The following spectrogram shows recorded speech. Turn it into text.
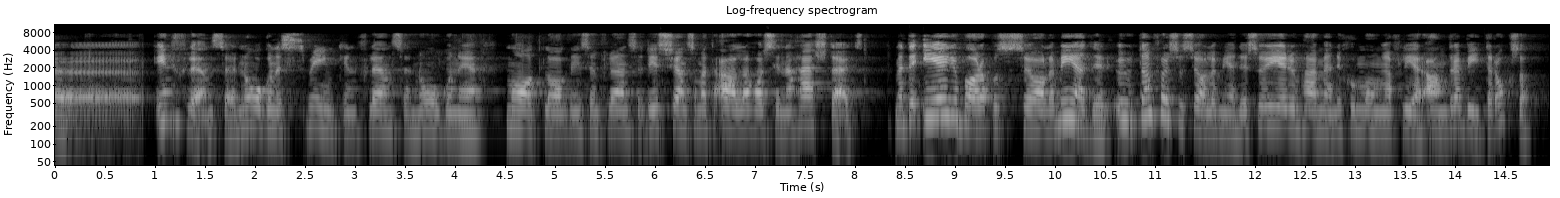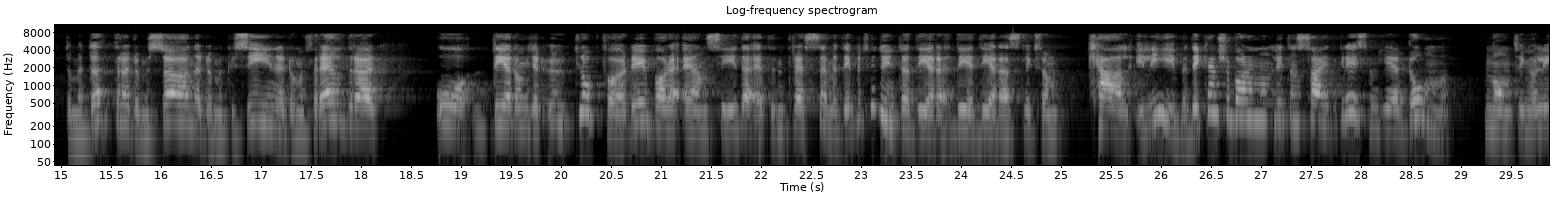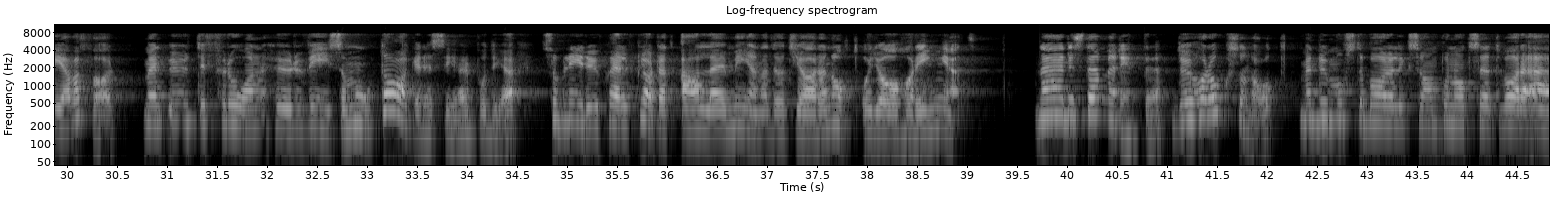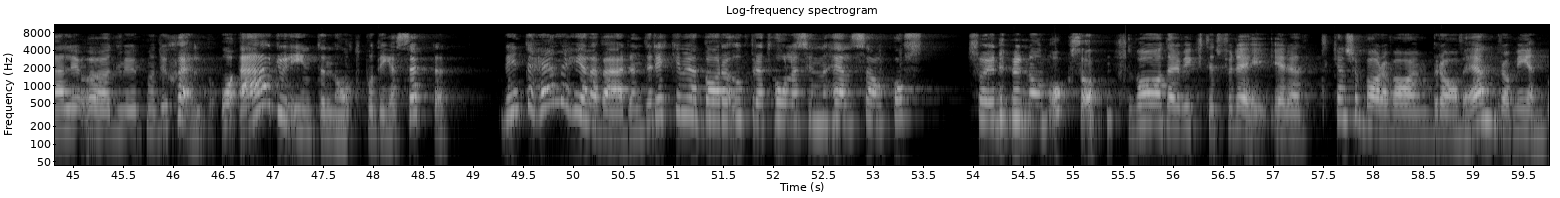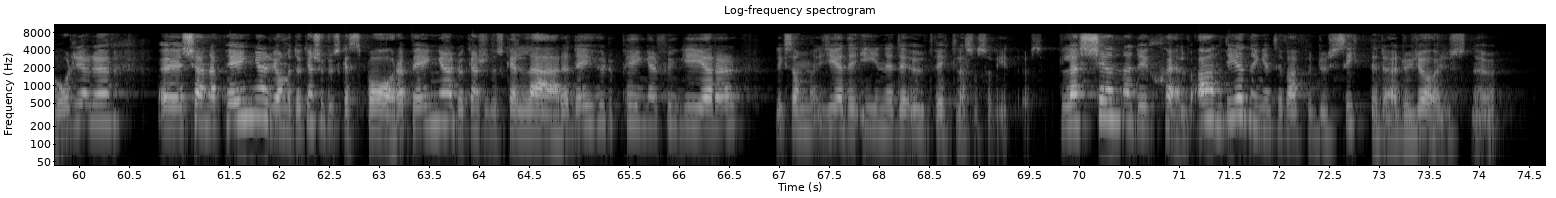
influencer. Någon är sminkinfluencer, någon är matlagningsinfluencer. Det känns som att alla har sina hashtags. Men det är ju bara på sociala medier. Utanför sociala medier så är de här människorna många fler andra bitar också. De är döttrar, de är söner, de är kusiner, de är föräldrar. Och det de ger utlopp för, det är bara en sida, ett intresse. Men det betyder inte att det är deras liksom, kall i livet. Det är kanske bara någon liten sidegrej som ger dem någonting att leva för. Men utifrån hur vi som mottagare ser på det så blir det ju självklart att alla är menade att göra något och jag har inget. Nej, det stämmer inte. Du har också något, men du måste bara liksom på något sätt vara ärlig och ödmjuk mot dig själv. Och är du inte något på det sättet, det är inte heller hela världen. Det räcker med att bara upprätthålla sin hälsa och kost så är du någon också. Vad är viktigt för dig? Är det att kanske bara vara en bra vän, bra medborgare, eh, tjäna pengar? Ja, men då kanske du ska spara pengar. Då kanske du ska lära dig hur pengar fungerar liksom ge dig in i det, utvecklas och så vidare. Lär känna dig själv, anledningen till varför du sitter där du gör just nu.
